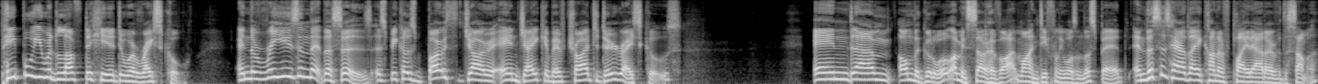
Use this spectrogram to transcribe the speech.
people you would love to hear do a race call. And the reason that this is, is because both Joe and Jacob have tried to do race calls. And um, on the good oil, I mean, so have I. Mine definitely wasn't this bad. And this is how they kind of played out over the summer.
